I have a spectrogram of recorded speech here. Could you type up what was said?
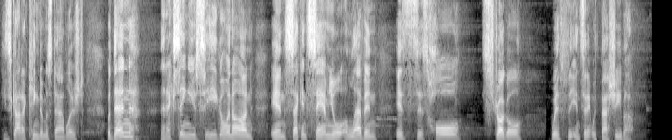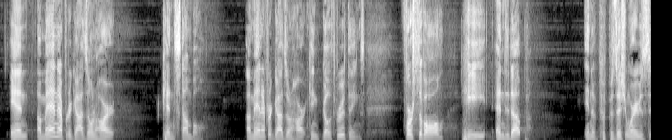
he's got a kingdom established. But then The next thing you see going on in 2 Samuel 11 is this whole struggle with the incident with Bathsheba. And a man after God's own heart can stumble. A man after God's own heart can go through things. First of all, he ended up in a position where he was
